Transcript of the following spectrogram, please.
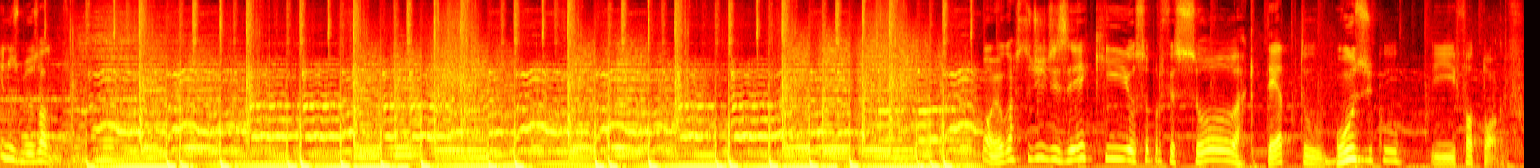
e nos meus alunos. Bom, eu gosto de dizer que eu sou professor, arquiteto, músico, e fotógrafo.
